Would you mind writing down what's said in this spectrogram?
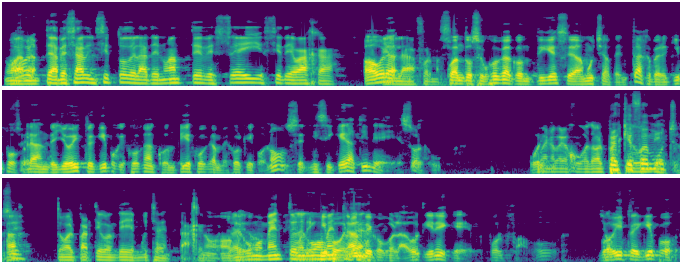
nuevamente, a pesar, insisto, del atenuante de 6, 7 bajas Ahora, la cuando se juega con 10 se da muchas ventajas, pero equipos grandes, yo he visto equipos que juegan con 10, juegan mejor que con 11, ni siquiera tiene eso la U. Bueno, pero jugó todo el partido. Pero es que fue mucho, sí. Ah, todo el partido con 10 mucha ventaja. No, en algún momento, en algún equipo momento. grande como la U tiene que, por favor. Yo he visto equipos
